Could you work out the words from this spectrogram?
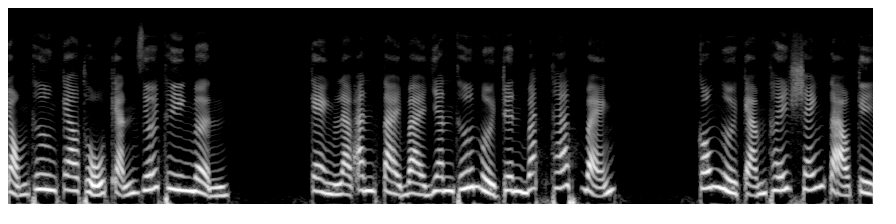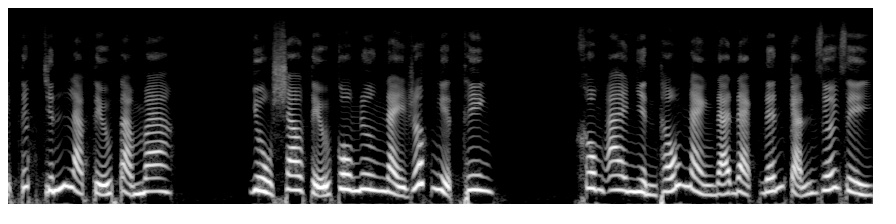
trọng thương cao thủ cảnh giới thiên mệnh, càng là anh tài bài danh thứ 10 trên Bách Tháp bảng. Có người cảm thấy sáng tạo kỳ tích chính là tiểu tà ma. Dù sao tiểu cô nương này rất nghịch thiên, không ai nhìn thấu nàng đã đạt đến cảnh giới gì.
